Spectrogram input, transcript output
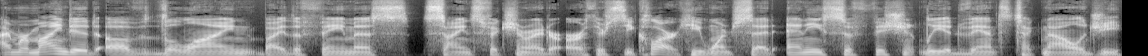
I'm reminded of the line by the famous science fiction writer Arthur C. Clarke. He once said, Any sufficiently advanced technology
